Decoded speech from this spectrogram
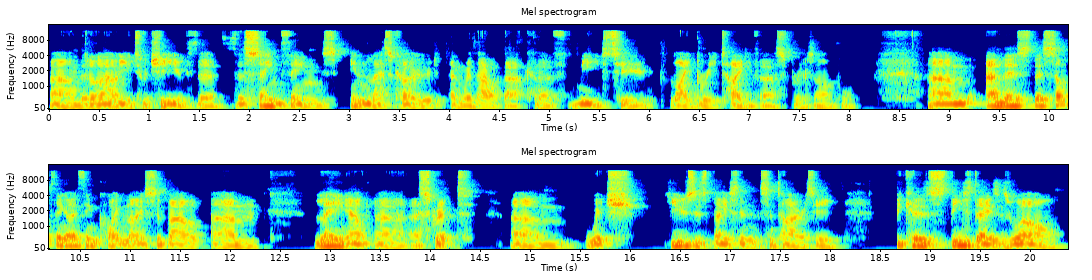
um, that allow you to achieve the, the same things in less code and without that kind of need to library tidyverse, for example. Um, and there's there's something I think quite nice about um, laying out a, a script um, which uses base in its entirety, because these days as well,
